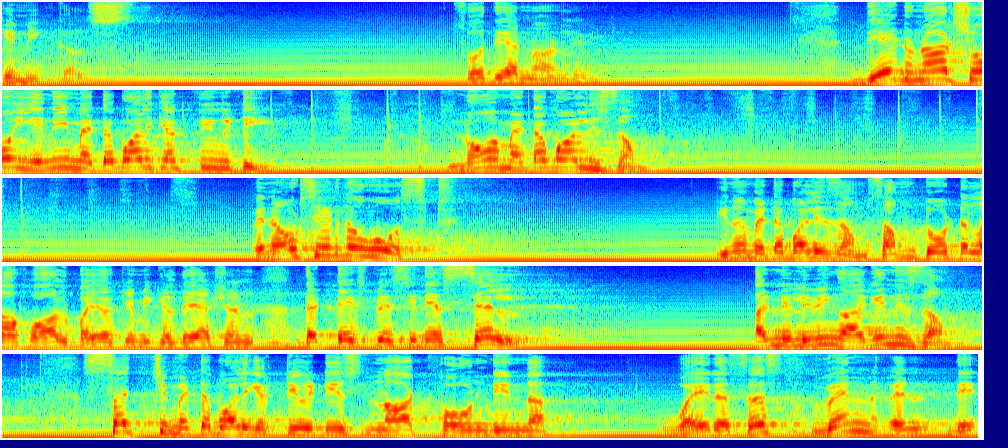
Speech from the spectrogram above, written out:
chemicals. So they are non-living. They do not show any metabolic activity, no metabolism. When outside the host, you know metabolism, sum total of all biochemical reaction that takes place in a cell and a living organism. Such metabolic activity is not found in viruses when, when they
